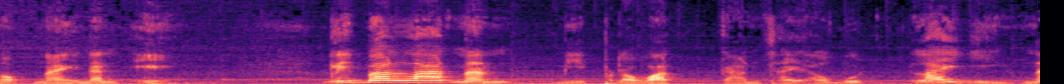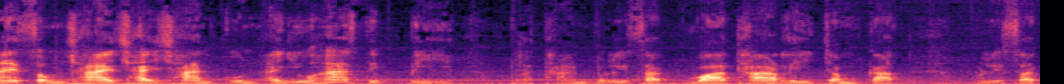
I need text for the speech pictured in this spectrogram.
นกในนั่นเองลิบ้านลาดนั้นมีประวัติการใช้อาวุธ ไล่ยิงนายสมชายชัยชาญกุลอายุ 50 ปี ประธานบริษัทวาทารีจำกัด บริษัท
